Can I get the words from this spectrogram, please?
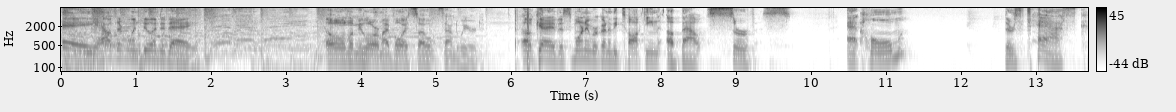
Hey, how's everyone doing today? Oh, let me lower my voice so I won't sound weird. Okay, this morning we're going to be talking about service. At home, there's tasks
